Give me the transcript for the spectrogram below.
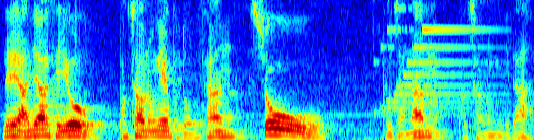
네, 안녕하세요. 박찬웅의 부동산 쇼 부자남 박찬웅입니다.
